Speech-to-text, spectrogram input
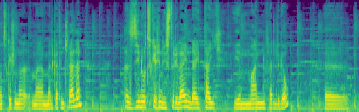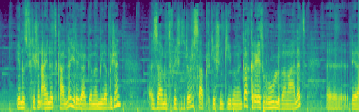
notification መመልከት እንችላለን። እዚህ notification history ላይ እንዳይታይ የማንፈልገው የ notification አይነት ካለ እየደጋገመ የሚረብሸን እዛ notification ሲደርስ application key በመንካት create rule በማለት ሌላ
